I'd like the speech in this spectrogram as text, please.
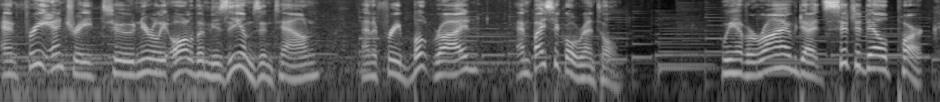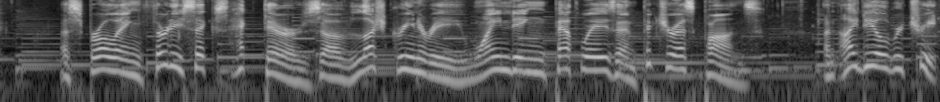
and free entry to nearly all of the museums in town, and a free boat ride and bicycle rental. We have arrived at Citadel Park, a sprawling 36 hectares of lush greenery, winding pathways, and picturesque ponds. An ideal retreat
